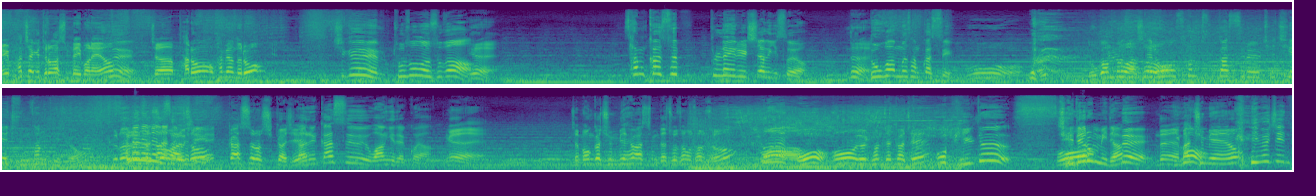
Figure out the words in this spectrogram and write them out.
여기 팔짝이 들어갔습니다 이번에요. 네. 자, 바로 화면으로 지금 조선 선수가 예, 삼가스 플레이를 시작했어요. 네. 노관문 삼가스. 오, 노감로 와서. 상태로 선투가스를 채취해 준 상태죠. 그러면서 와서 네. 가스러시까지. 나는 가스 왕이 될 거야. 예. 자, 뭔가 준비해 왔습니다 조성호 선수. 이거는 오, 오, 여기 견제까지. 오 빌드 제대로입니다. 네. 네, 이거 맞춤이에요. 김유진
